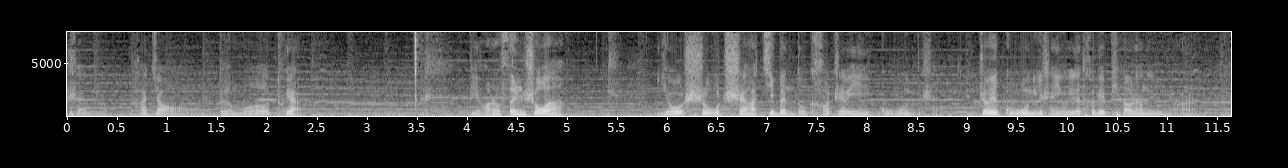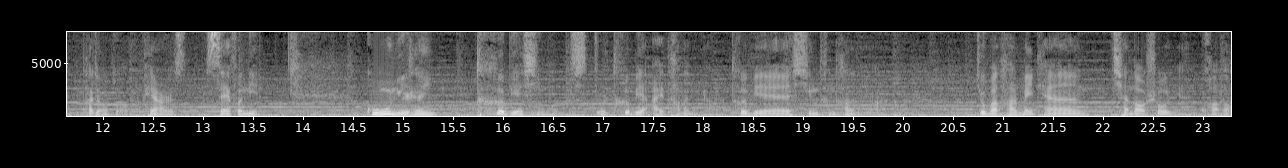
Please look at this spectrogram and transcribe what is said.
神，她叫德摩忒尔。比方说丰收啊，有食物吃啊，基本都靠这位谷物女神。这位谷物女神有一个特别漂亮的女儿，她叫做佩尔斯塞弗涅。谷物女神特别心，就是特别爱她的女儿，特别心疼她的女儿。就把她每天牵到手里面，挎到，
